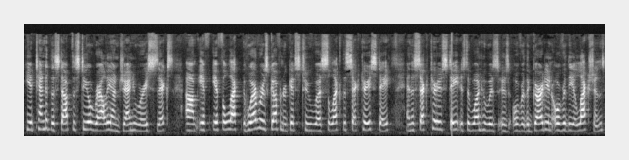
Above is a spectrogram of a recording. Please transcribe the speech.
He attended the Stop the Steal rally on January 6th. Um, if if elect, whoever is governor gets to uh, select the Secretary of State, and the Secretary of State is the one who is, is over the guardian over the elections,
